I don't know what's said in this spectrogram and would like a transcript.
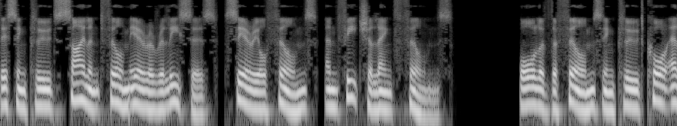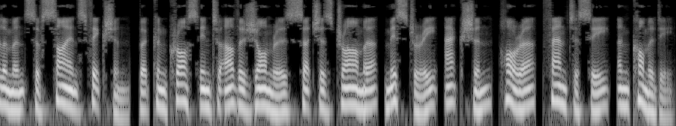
This includes silent film era releases, serial films, and feature-length films. All of the films include core elements of science fiction, but can cross into other genres such as drama, mystery, action, horror, fantasy, and comedy.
